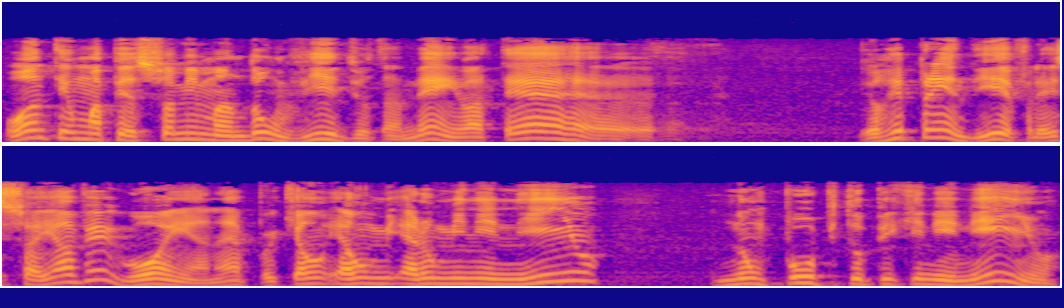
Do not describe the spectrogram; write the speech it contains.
Ontem uma pessoa me mandou um vídeo também, eu até eu repreendi, falei, isso aí é uma vergonha, né? Porque é um, é um, era um menininho num púlpito pequenininho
